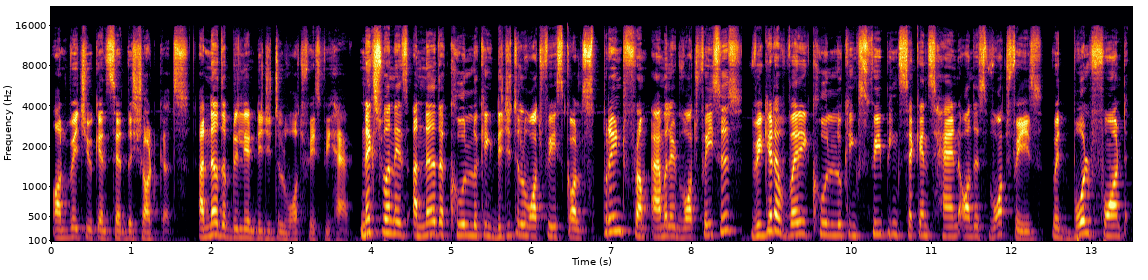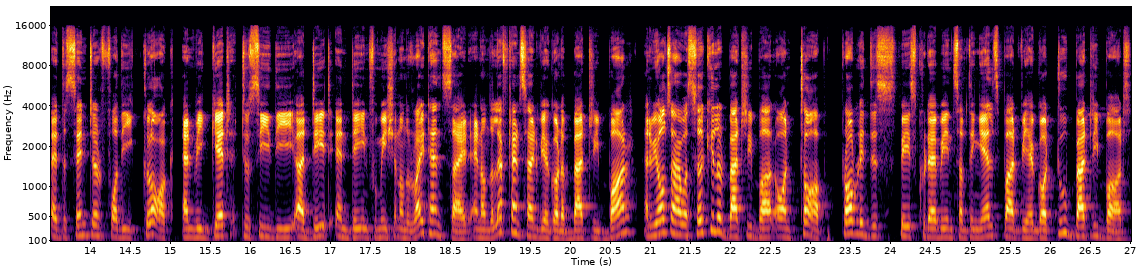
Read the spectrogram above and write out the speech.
on which you can set the shortcuts. Another brilliant digital watch face we have. Next one is another cool looking digital watch face called Sprint from AMOLED watch faces. We get a very cool looking sweeping seconds hand on this watch face with bold font at the center for the clock and we get to see the uh, date and day information on the right hand side and on the left hand side we have got a battery bar and we also have a circular battery bar on top. Probably this space could have been something else but we have got two battery bars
